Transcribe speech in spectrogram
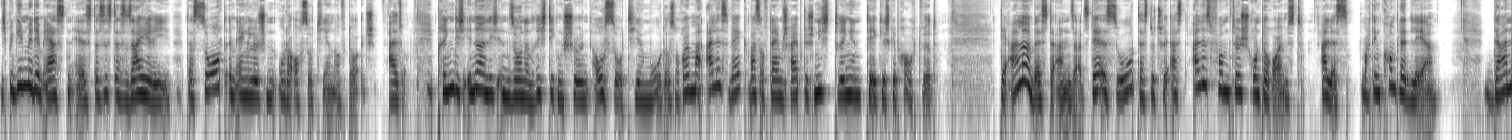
Ich beginne mit dem ersten S, das ist das Sairi, das Sort im Englischen oder auch Sortieren auf Deutsch. Also, bring dich innerlich in so einen richtigen schönen Aussortiermodus und räum mal alles weg, was auf deinem Schreibtisch nicht dringend täglich gebraucht wird. Der allerbeste Ansatz, der ist so, dass du zuerst alles vom Tisch runterräumst. Alles. Mach den komplett leer. Dann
